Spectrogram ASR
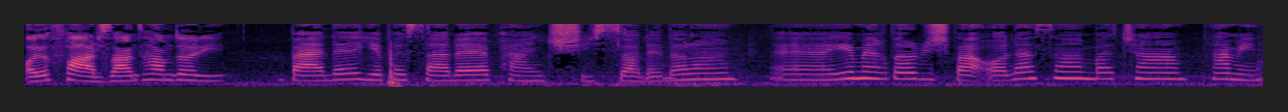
آیا فرزند هم داری؟ بله یه پسر پنج شیش ساله دارم. یه مقدار بیش فعال هستم بچم. همین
